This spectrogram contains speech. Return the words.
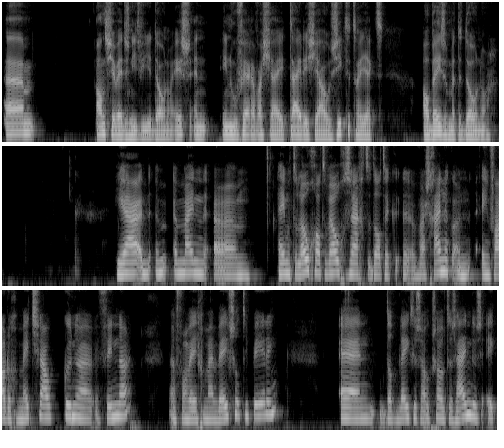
Um, Ans, je weet dus niet wie je donor is. En in hoeverre was jij tijdens jouw ziektetraject al bezig met de donor? Ja, mijn um, hematoloog had wel gezegd dat ik uh, waarschijnlijk een eenvoudige match zou kunnen vinden. Uh, vanwege mijn weefseltypering. En dat bleek dus ook zo te zijn. Dus ik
